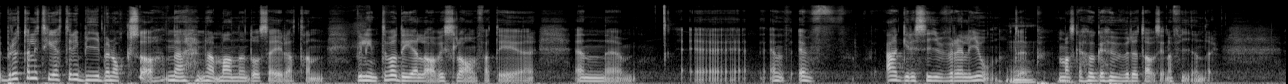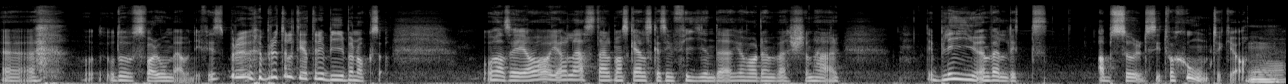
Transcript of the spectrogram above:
brutaliteter i Bibeln också. När, när mannen då säger att han vill inte vara del av islam för att det är en, eh, en, en aggressiv religion. Typ. Man ska hugga huvudet av sina fiender. Eh, och, då svarar hon med att det finns bru- brutaliteter i Bibeln också. Och han säger ja, jag har läst där att man ska älska sin fiende, jag har den versen här. Det blir ju en väldigt absurd situation tycker jag. Ja.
